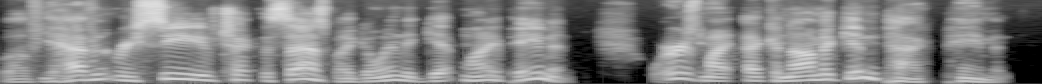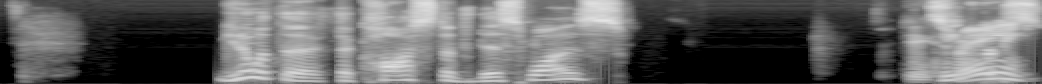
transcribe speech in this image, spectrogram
Well, if you haven't received, check the status by going to get my payment. Where's my economic impact payment? You know what the, the cost of this was? It's 8%,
